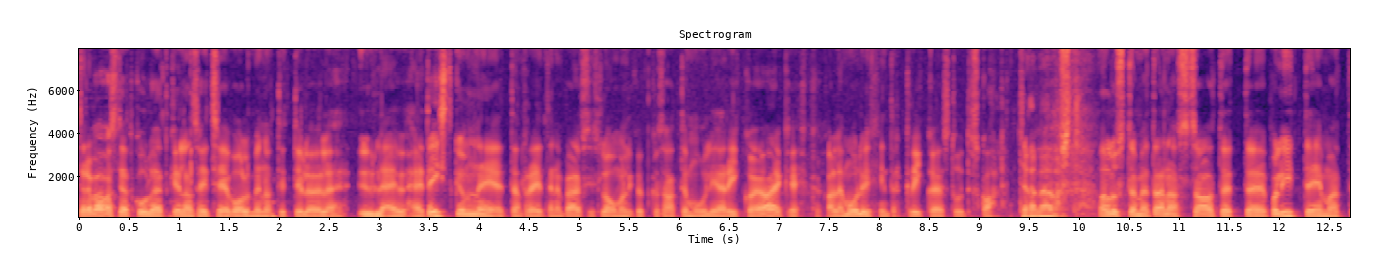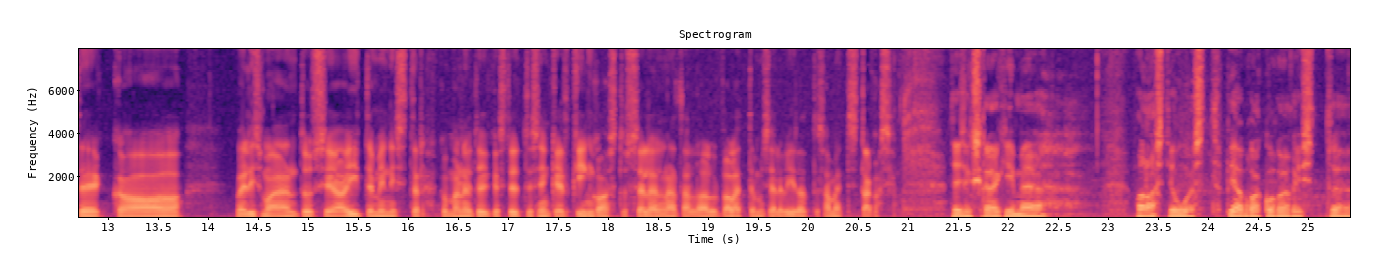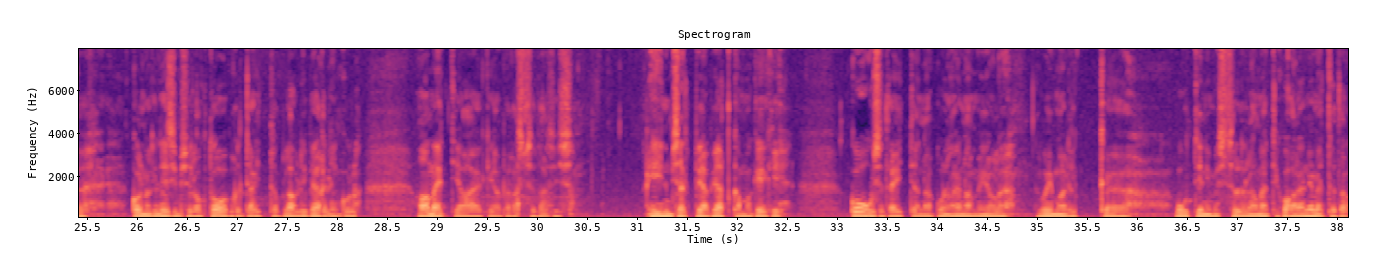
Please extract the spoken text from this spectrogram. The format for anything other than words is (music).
tere päevast, head kuulajad, kell on seitse ja pool minutit üle, üle, üle üheteistkümne ja et on reedene päev, siis loomulikult ka saate Muuli ja Riikoja aeg ehk Kalle Muuli, Indrek Riikoja stuudios kohal. tere päevast. alustame tänast saadet poliitteemadega. välismajandus ja IT-minister, kui ma nüüd õigesti ütlesin, Gerd Kingo astus sellel nädalal valetamisele viidates ametist tagasi. teiseks räägime vanast ja uuest peaprokurörist. kolmekümne esimesel oktoobril täitub Lavly Perlingul ametiaeg ja pärast seda siis ilmselt peab jätkama keegi kohusetäitjana, kuna enam ei ole võimalik äh, uut inimest sellele ametikohale nimetada.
